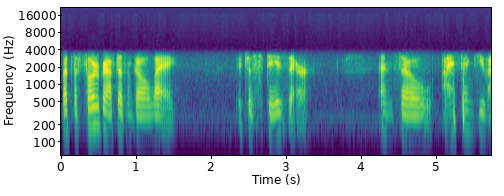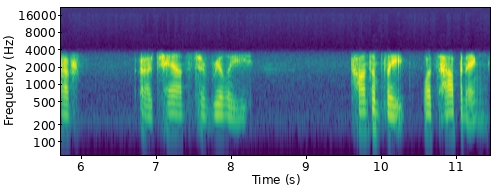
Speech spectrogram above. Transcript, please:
But the photograph doesn't go away; it just stays there. And so I think you have a chance to really contemplate what's happening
